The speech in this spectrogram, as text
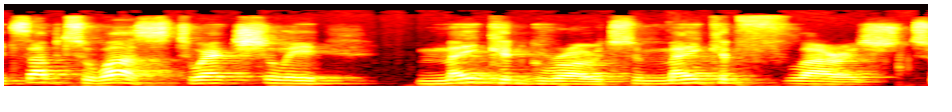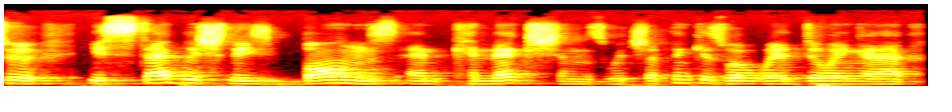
It's up to us to actually make it grow, to make it flourish, to establish these bonds and connections, which I think is what we're doing uh,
